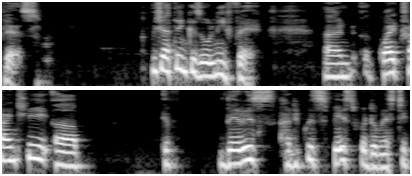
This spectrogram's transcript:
players, which I think is only fair. And uh, quite frankly, uh, if there is adequate space for domestic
